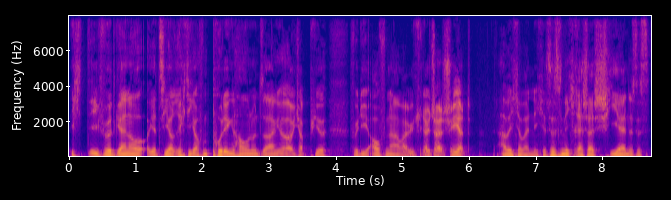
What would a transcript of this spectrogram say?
ich, ich würde gerne jetzt hier richtig auf den Pudding hauen und sagen, ja, ich habe hier für die Aufnahme ich recherchiert. Habe ich aber nicht. Es ist nicht recherchieren, es ist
